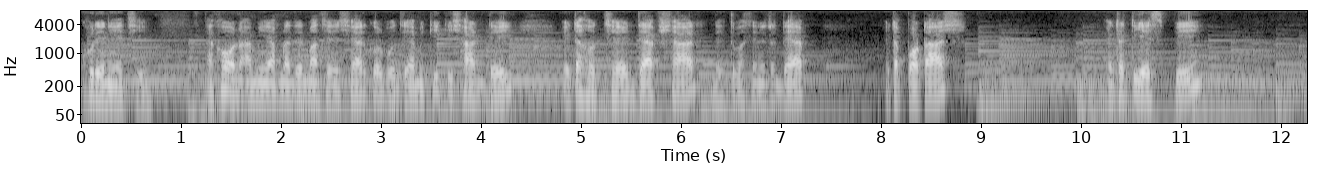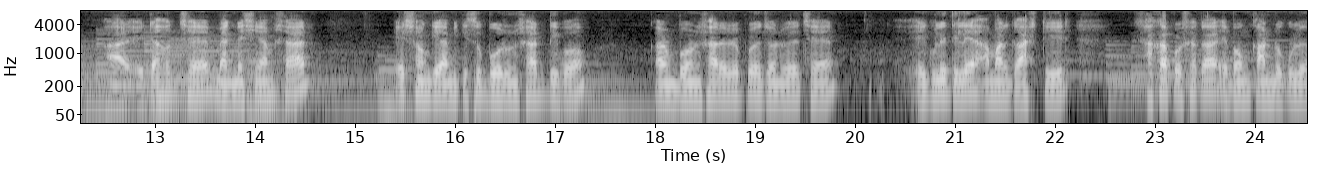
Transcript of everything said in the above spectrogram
খুঁড়ে নিয়েছি। এখন আমি আপনাদের মাঝে শেয়ার করব যে আমি কি কি সার দেই। এটা হচ্ছে ড্যাপ সার, দেখতে পাচ্ছেন এটা ড্যাপ এটা পটাশ এটা টিএসপি আর এটা হচ্ছে ম্যাগনেসিয়াম সার। এর সঙ্গে আমি কিছু বরুণ সার দিব, কারণ বরুণ সারেরও প্রয়োজন রয়েছে। এগুলি দিলে আমার গাছটির শাখা প্রশাখা এবং কাণ্ডগুলো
